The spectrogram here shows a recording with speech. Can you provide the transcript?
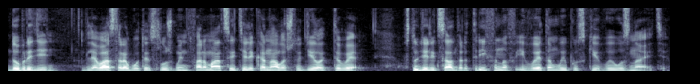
Добрый день. Для вас работает служба информации телеканала «Что делать ТВ». В студии Александр Трифонов и в этом выпуске вы узнаете.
